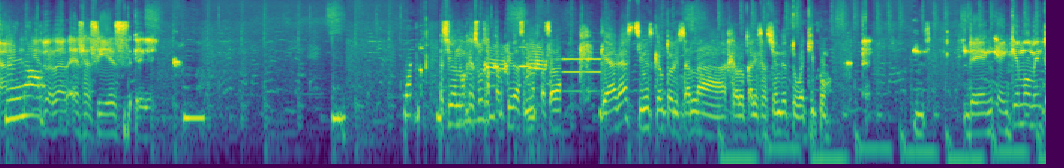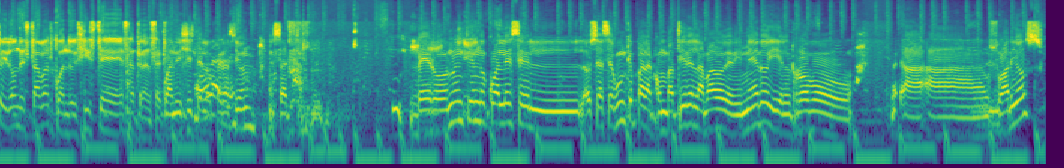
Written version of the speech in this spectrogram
Ah, sí, es verdad, esa sí es. eh, ¿no, Jesús? A partir de la semana pasada que hagas, tienes que autorizar la geolocalización de tu equipo. de en, en qué momento y dónde estabas cuando hiciste esa transacción. Cuando hiciste la operación, exacto. Pero no entiendo cuál es el, o sea, según que para combatir el lavado de dinero y el robo a, a usuarios,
